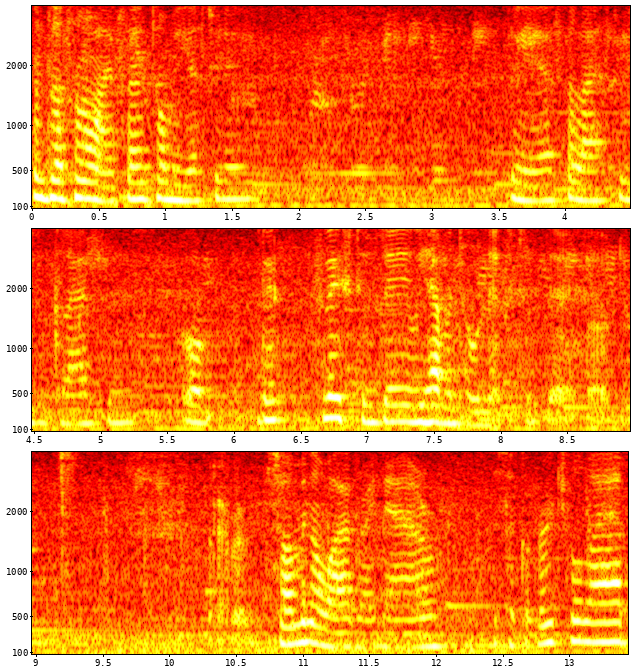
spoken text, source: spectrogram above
Until some of my friends told me yesterday. Yeah, it's the last week of classes. Well, today's Tuesday. We have until next Tuesday, but whatever. So I'm in a lab right now. It's like a virtual lab.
